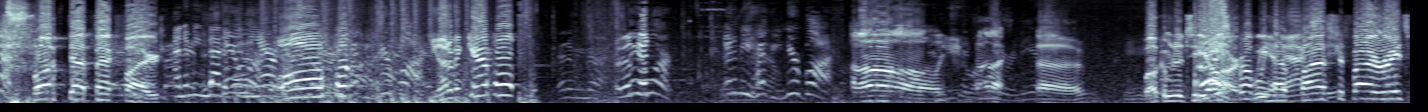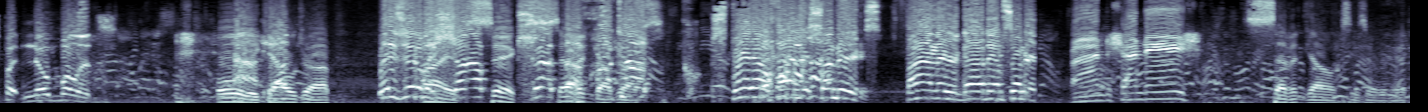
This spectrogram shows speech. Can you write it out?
Fuck, that backfired. Enemy medic in the area. Oh fuck! You gotta be careful. Enemy medic. Enemy heavy nearby. Oh, fuck. Uh, welcome to TR. probably We have faster fire rates, but no bullets. Holy cow drop. Ladies and gentlemen, Five, shut up! six, shut seven the fuck gal up! Spread out, find their sunders! Find their goddamn sunder! Find the shandies. Seven galaxies overhead.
